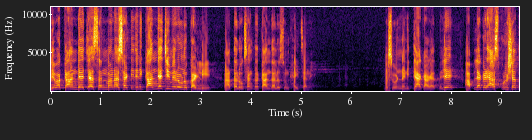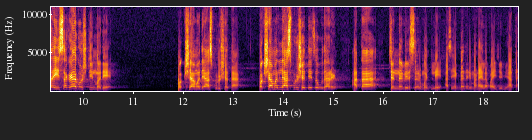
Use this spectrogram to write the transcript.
तेव्हा कांद्याच्या सन्मानासाठी त्यांनी कांद्याची मिरवणूक काढली. आता लोक सांगतात कांदा लसूण खायचा नाही. बसवण्णांनी त्या काळात म्हणजे आपल्याकडे अस्पृश्यता ही सगळ्या गोष्टींमध्ये आहे. पक्षामध्ये अस्पृश्यता पक्षामधल्या अस्पृश्यतेचं उदाहरण. आता चन्नवीर सर म्हटले असे एकदा तरी म्हणायला पाहिजे मी आता.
